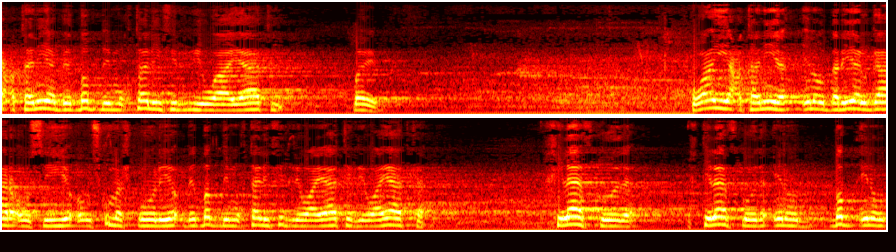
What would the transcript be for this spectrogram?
yactaniya bidabdi mukhtalifi الriwaayaati wa an yactaniya inuu daryeel gaara uu siiyo oo isku mashquuliyo bidabdi mukhtalifi الriwaayaati riwaayaadka khilaafkooda ikhtilaafkooda inuu inuu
